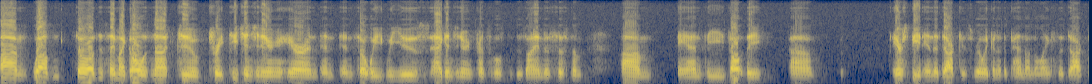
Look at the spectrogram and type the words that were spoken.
Um, well, so I'll just say my goal is not to treat, teach engineering here, and, and, and so we, we use ag engineering principles to design this system. Um, and the, the uh, airspeed in the duct is really going to depend on the length of the duct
